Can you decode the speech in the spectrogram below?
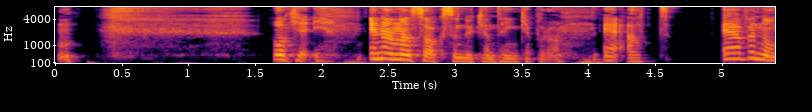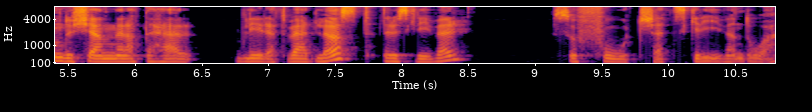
Okej, okay. en annan sak som du kan tänka på då är att även om du känner att det här blir rätt värdelöst, det du skriver, så fortsätt skriva ändå.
